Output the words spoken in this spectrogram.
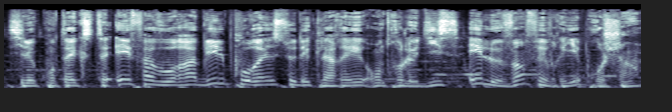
Si le contexte est favorable, il pourrait se déclarer entre le 10 et le 20 février prochain.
